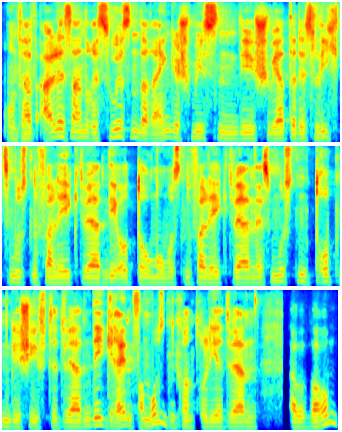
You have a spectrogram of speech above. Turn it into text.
und hat alles an Ressourcen da reingeschmissen. Die Schwerter des Lichts mussten verlegt werden, die Otomo mussten verlegt werden, es mussten Truppen geschiftet werden, die Grenzen Warum? mussten kontrolliert werden. Aber warum?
